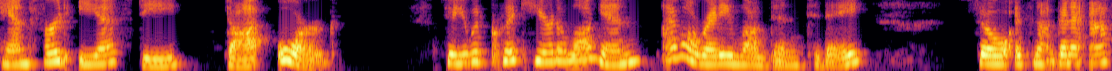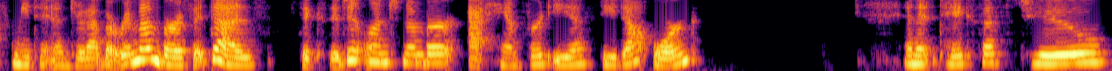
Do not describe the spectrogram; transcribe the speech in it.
hanfordesd.org. So you would click here to log in. I've already logged in today, so it's not going to ask me to enter that. But remember, if it does, six digit lunch number at hanfordesd.org. And it takes us to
